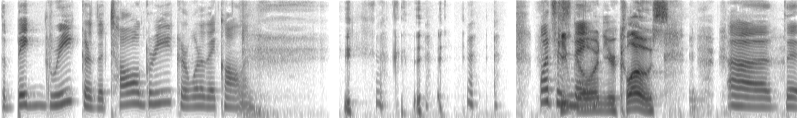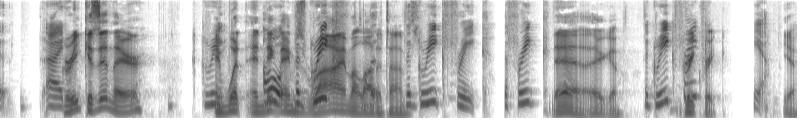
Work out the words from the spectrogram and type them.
the big Greek or the tall Greek or what do they call him? What's his Keep name? going. You're close. Uh, the uh, Greek is in there, Greek. and what and oh, nicknames the Greek- rhyme a lot the- of times. The Greek freak, the freak, yeah, there you go. the Greek freak. Greek freak. Yeah. Yeah.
